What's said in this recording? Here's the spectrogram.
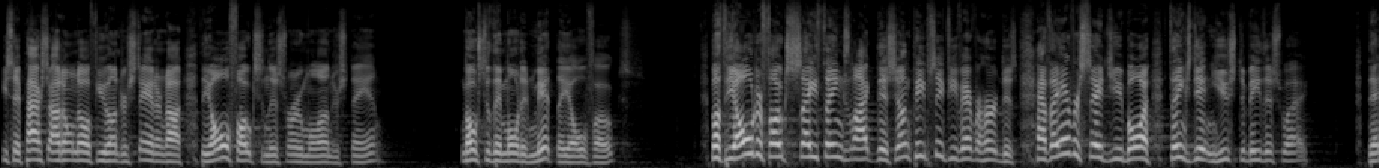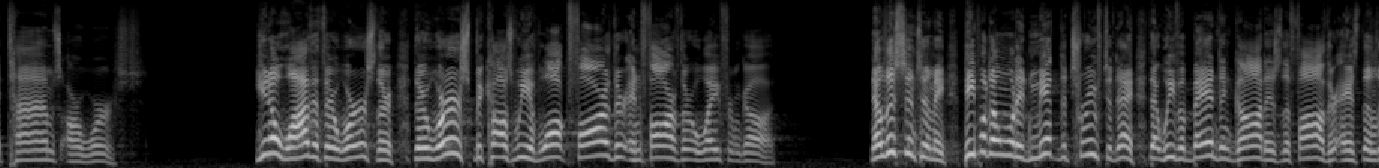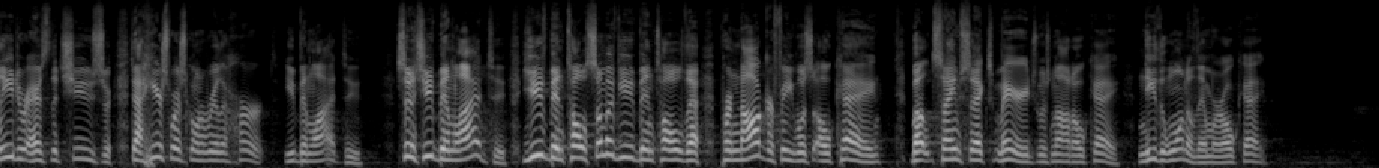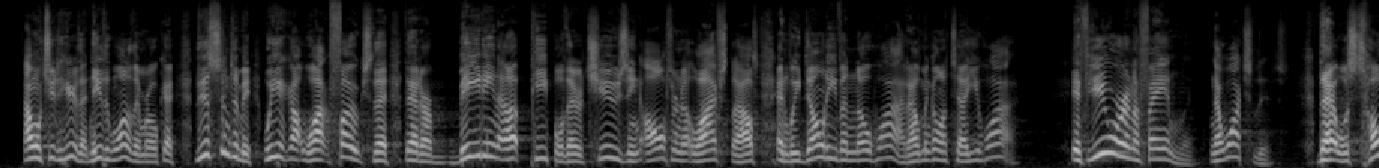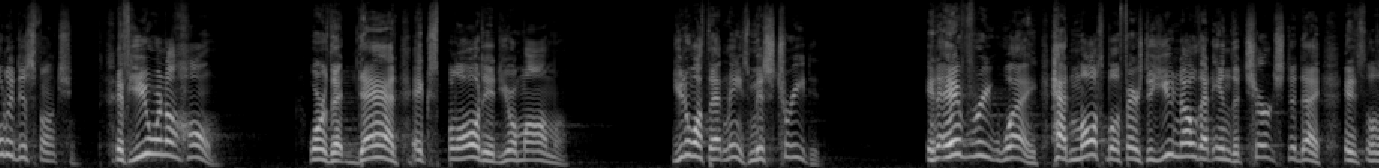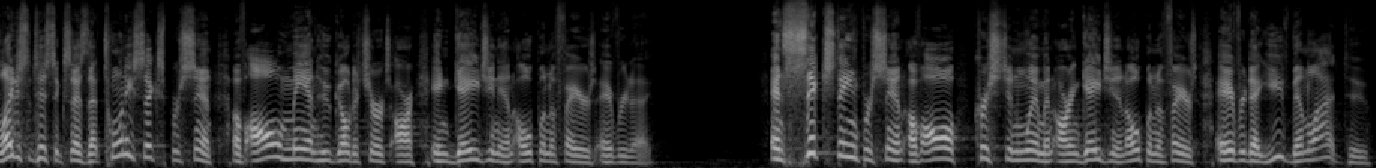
You say, Pastor, I don't know if you understand or not. The old folks in this room will understand. Most of them won't admit the old folks. But the older folks say things like this. Young people, see if you've ever heard this. Have they ever said to you, boy, things didn't used to be this way? That times are worse. You know why that they're worse? They're, they're worse because we have walked farther and farther away from God. Now, listen to me. People don't want to admit the truth today that we've abandoned God as the Father, as the leader, as the chooser. Now, here's where it's going to really hurt. You've been lied to. Since you've been lied to, you've been told, some of you have been told that pornography was okay, but same sex marriage was not okay. Neither one of them are okay. I want you to hear that. Neither one of them are okay. Listen to me. We got white folks that, that are beating up people that are choosing alternate lifestyles, and we don't even know why. And I'm going to tell you why. If you were in a family, now watch this, that was totally dysfunctional, if you were in a home where that dad exploited your mama, you know what that means? Mistreated. In every way, had multiple affairs. Do you know that in the church today, it's, the latest statistic says that 26% of all men who go to church are engaging in open affairs every day? And 16% of all Christian women are engaging in open affairs every day. You've been lied to.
